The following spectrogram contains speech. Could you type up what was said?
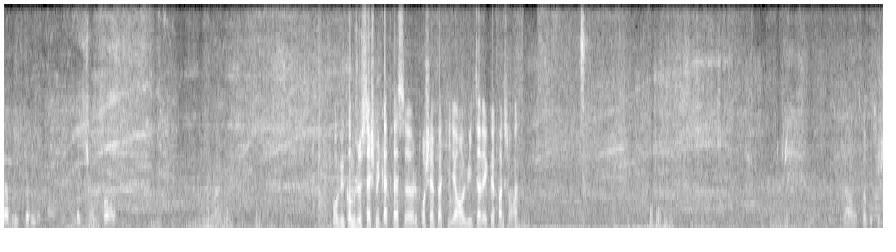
La brute qui arrive. Le mec qui roule fort. Bon, vu comme je sèche mes 4S, euh, le prochain pack il est en 8 avec l'infraction. Hein. Là, c'est pas possible.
